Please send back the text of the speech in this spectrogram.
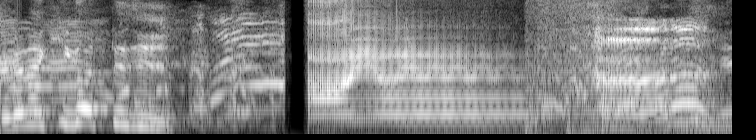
এখানে? কি করতেছি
